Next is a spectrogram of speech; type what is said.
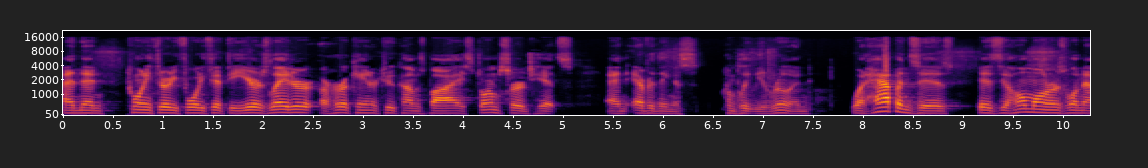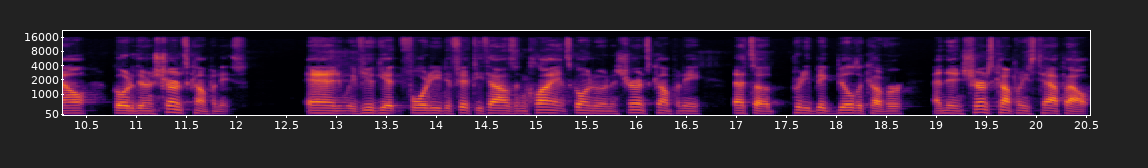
And then 20, 30, 40, 50 years later, a hurricane or two comes by, storm surge hits, and everything is completely ruined. What happens is, is the homeowners will now go to their insurance companies. And if you get 40 to 50,000 clients going to an insurance company, that's a pretty big bill to cover. And the insurance companies tap out.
